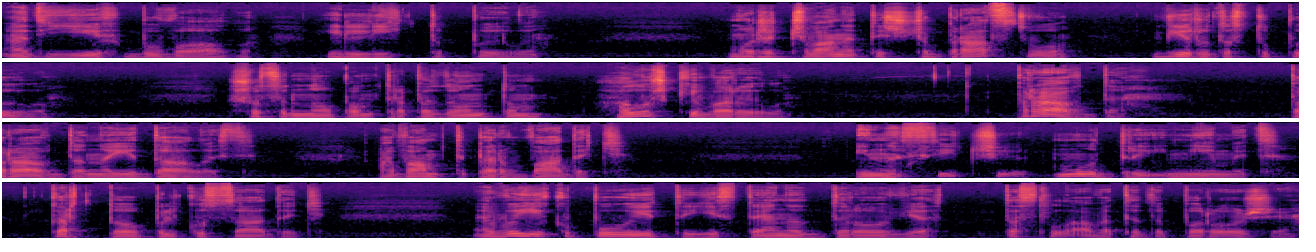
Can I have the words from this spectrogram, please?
а з їх бувало і лід топили. Може, чванитись, що братство віру заступило, що синопом, трапезонтом галушки варило. Правда, правда наїдалась, а вам тепер вадить. І на січі мудрий німець картопельку садить, а ви її купуєте, їсте на здоров'я та славите Запорожжя.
